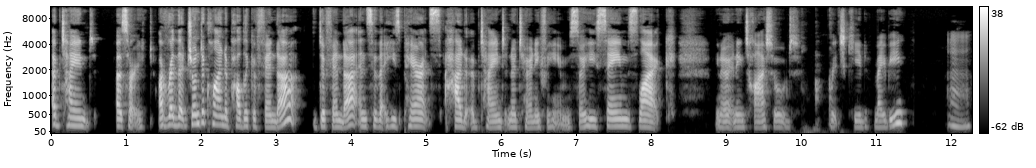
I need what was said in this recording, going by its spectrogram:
obtained uh, sorry, I've read that John declined a public offender defender and said that his parents had obtained an attorney for him. So he seems like, you know, an entitled rich kid, maybe. Mm.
